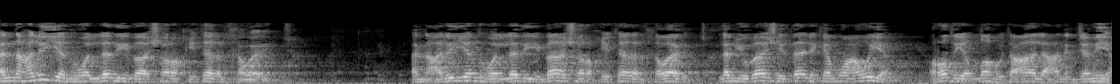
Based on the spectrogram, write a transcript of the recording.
أن عليا هو الذي باشر قتال الخوارج. أن عليا هو الذي باشر قتال الخوارج. لم يباشر ذلك معاوية. رضي الله تعالى عن الجميع.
